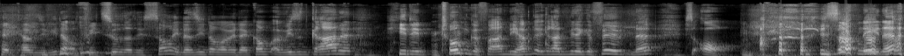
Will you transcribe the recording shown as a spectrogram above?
Dann kam sie wieder auf mich zu und sagte, sorry, dass ich nochmal wieder komme, aber wir sind gerade hier den Turm gefahren, die haben wir gerade wieder gefilmt, ne? Ich so, oh. ich sag, nee, ne?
